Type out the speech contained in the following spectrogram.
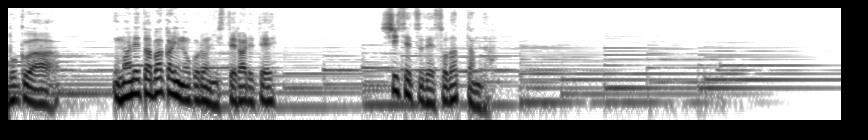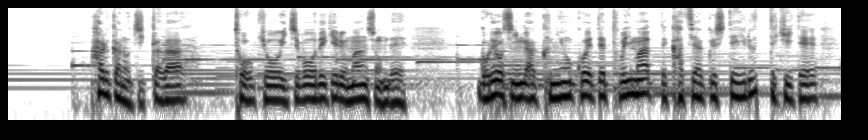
僕は生まれたばかりの頃に捨てられて施設で育ったんだ。はるかの実家が東京を一望できるマンションでご両親が国を越えて飛び回って活躍しているって聞いて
